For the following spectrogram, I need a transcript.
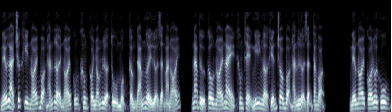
nếu là trước khi nói bọn hắn lời nói cũng không có nhóm lửa tù một cầm đám người lựa giận mà nói, nam tử câu nói này không thể nghi ngờ khiến cho bọn hắn lựa giận tăng vọt. Nếu nói có lôi khu,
